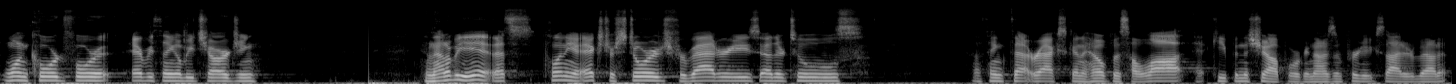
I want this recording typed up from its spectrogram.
one cord for it, everything will be charging. And that'll be it. That's plenty of extra storage for batteries, other tools. I think that rack's going to help us a lot at keeping the shop organized. I'm pretty excited about it.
